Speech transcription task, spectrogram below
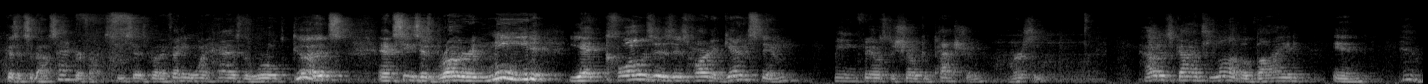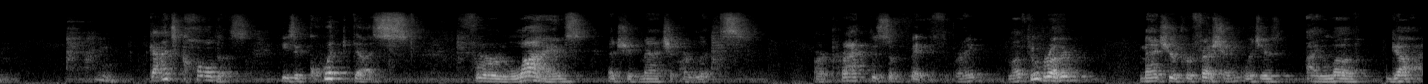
because it's about sacrifice. He says, But if anyone has the world's goods and sees his brother in need, yet closes his heart against him, meaning fails to show compassion, mercy, how does God's love abide in him? Hmm. God's called us. He's equipped us for lives that should match our lips. Our practice of faith, right? Love to a brother, match your profession, which is, I love God.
